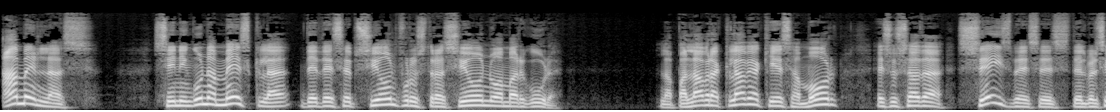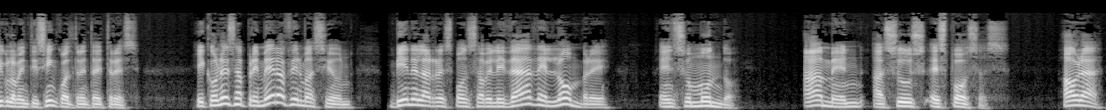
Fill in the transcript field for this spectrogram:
Ámenlas sin ninguna mezcla de decepción, frustración o amargura. La palabra clave aquí es amor, es usada seis veces del versículo 25 al 33. Y con esa primera afirmación viene la responsabilidad del hombre en su mundo. Amen a sus esposas. Ahora,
